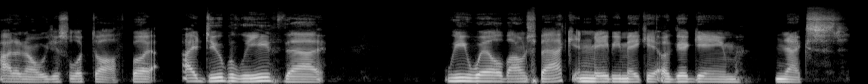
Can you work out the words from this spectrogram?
I don't know, we just looked off. But I do believe that we will bounce back and maybe make it a good game next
